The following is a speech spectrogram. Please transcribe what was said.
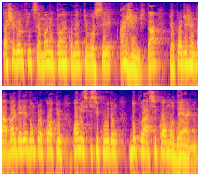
Tá chegando o fim de semana, então recomendo que você agende, tá? Já pode agendar a Barbearia Dom Procópio, homens que se cuidam do clássico ao moderno.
